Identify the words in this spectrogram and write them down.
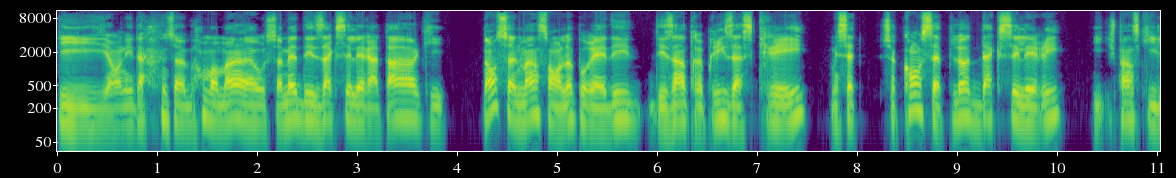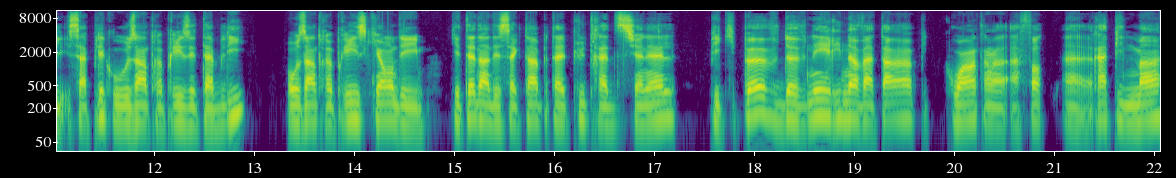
Puis on est dans un bon moment euh, au sommet des accélérateurs qui non seulement sont là pour aider des entreprises à se créer, mais cette, ce concept-là d'accélérer, je pense qu'il s'applique aux entreprises établies, aux entreprises qui ont des qui étaient dans des secteurs peut-être plus traditionnels, puis qui peuvent devenir innovateurs, puis croître à, fort, rapidement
